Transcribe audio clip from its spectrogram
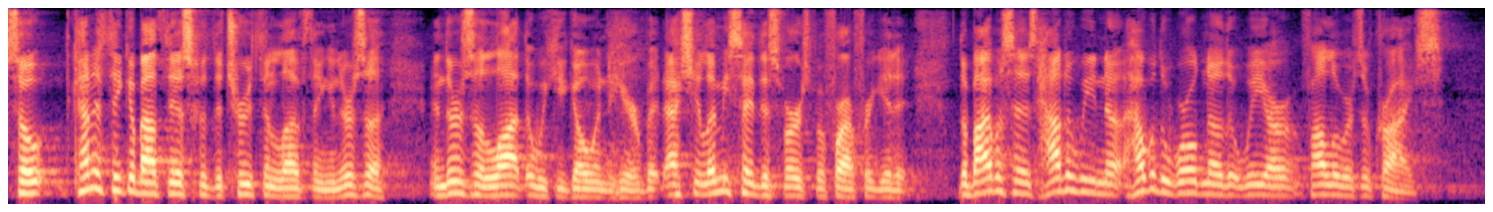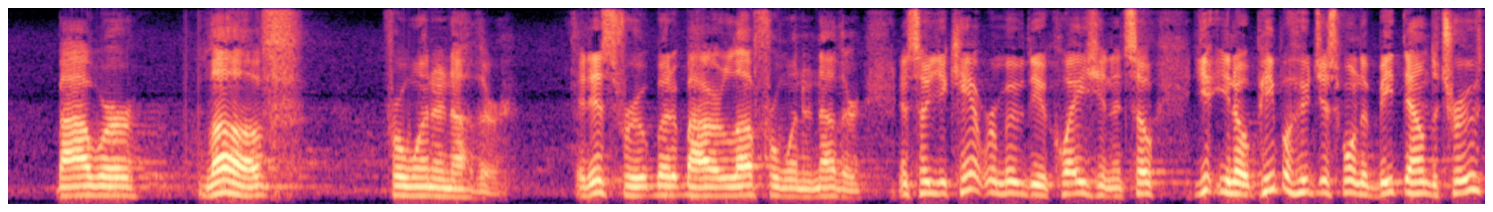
So, kind of think about this with the truth and love thing, and there's a and there's a lot that we could go into here. But actually, let me say this verse before I forget it. The Bible says, "How do we know? How will the world know that we are followers of Christ? By our love for one another." It is fruit, but by our love for one another. And so you can't remove the equation. And so, you, you know, people who just want to beat down the truth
